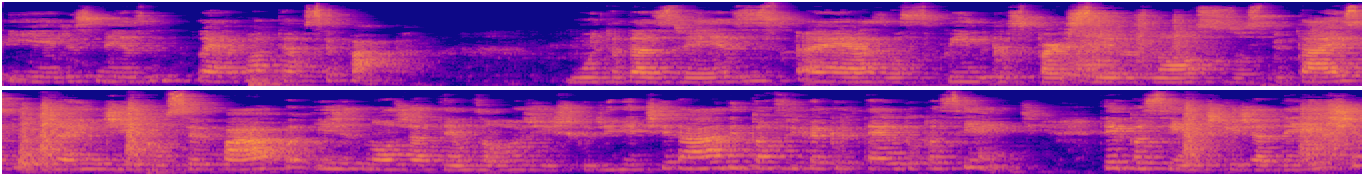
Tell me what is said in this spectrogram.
e eles mesmos levam até o CEPAP. Muitas das vezes, é, as, as clínicas parceiras nossos, os hospitais, já indicam o CEPAPA e nós já temos a logística de retirada, então fica a critério do paciente. Tem paciente que já deixa,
